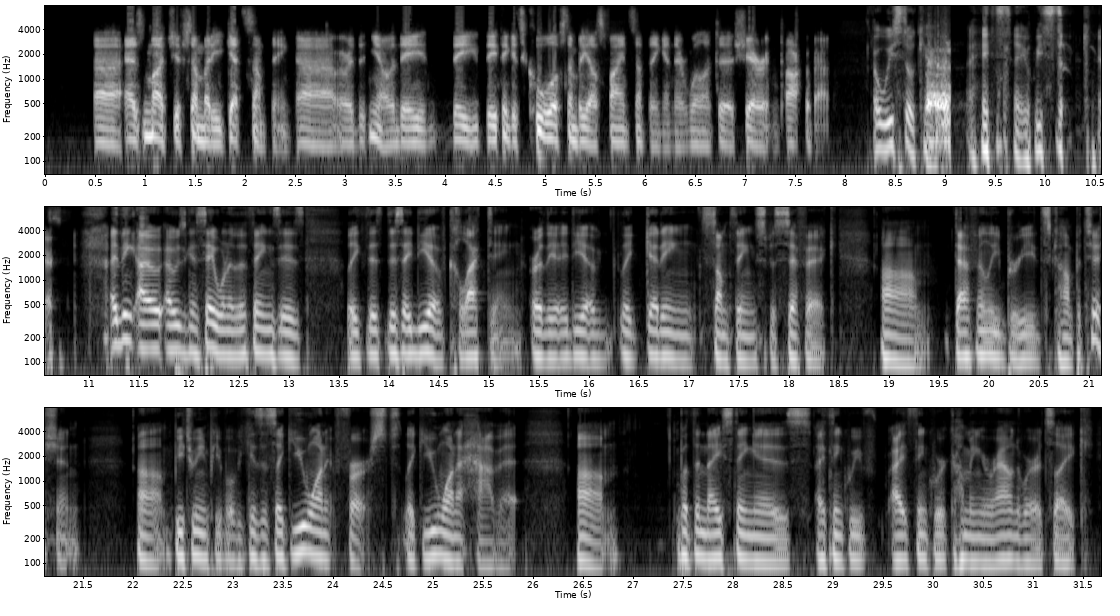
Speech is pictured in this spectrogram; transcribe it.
uh, as much if somebody gets something, uh, or the, you know they they they think it's cool if somebody else finds something and they're willing to share it and talk about it. Oh, we still care. I hate to say we still care. I think I, I was going to say one of the things is like this this idea of collecting or the idea of like getting something specific um, definitely breeds competition um, between people because it's like you want it first, like you want to have it. Um, but the nice thing is, I think we've, I think we're coming around where it's like,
